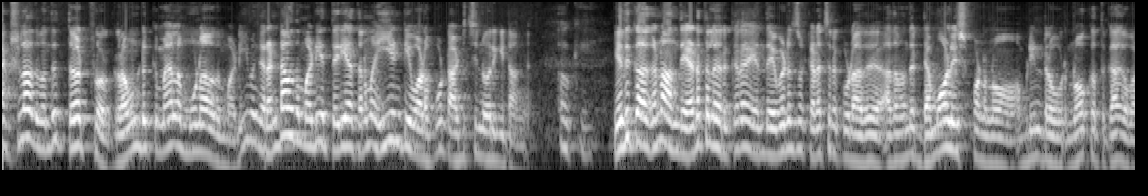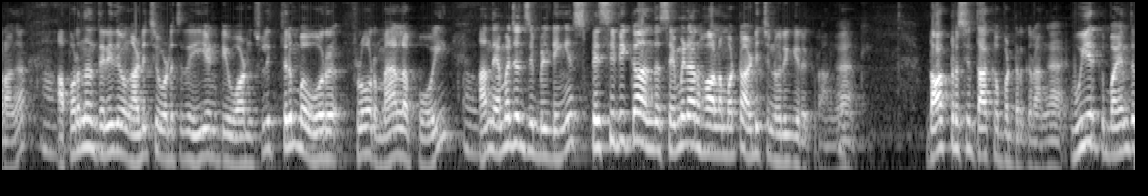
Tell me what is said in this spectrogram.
ஆக்சுவலாக அது வந்து தேர்ட் ஃப்ளோர் கிரவுண்டுக்கு மேலே மூணாவது மாடி. இவங்க ரெண்டாவது மாடியை தெரியாதனமா இஎன்டி வார்டை போட்டு அடிச்சு நொறுக்கிட்டாங்க. ஓகே. எதுக்காகன்னா அந்த இடத்துல இருக்கிற எந்த எவிடன்ஸும் கிடைச்சிடக்கூடாது. அதை வந்து டெமாலிஷ் பண்ணணும் அப்படின்ற ஒரு நோக்கத்துக்காக வராங்க. அப்புறம் தான் தெரியுது இவங்க அடிச்சு உடைச்சது இஎன்டி வார்டுன்னு சொல்லி திரும்ப ஒரு ஃப்ளோர் மேலே போய் அந்த எமர்ஜென்சி பில்டிங்கை ஸ்பெசிஃபிக்காக அந்த செமினார் ஹாலை மட்டும் அடிச்சு நொறுக்கி இருக்கிறாங்க. டாக்டர்ஸையும் தாக்கப்பட்டிருக்கிறாங்க. உயிருக்கு பயந்து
